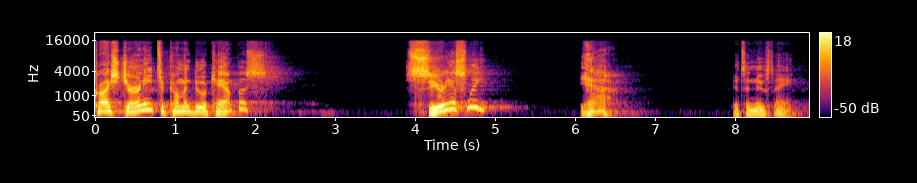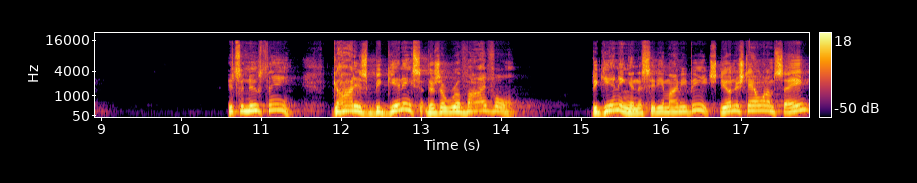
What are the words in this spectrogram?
Christ Journey to come and do a campus? Seriously? Yeah. It's a new thing. It's a new thing. God is beginning, there's a revival beginning in the city of Miami Beach. Do you understand what I'm saying?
